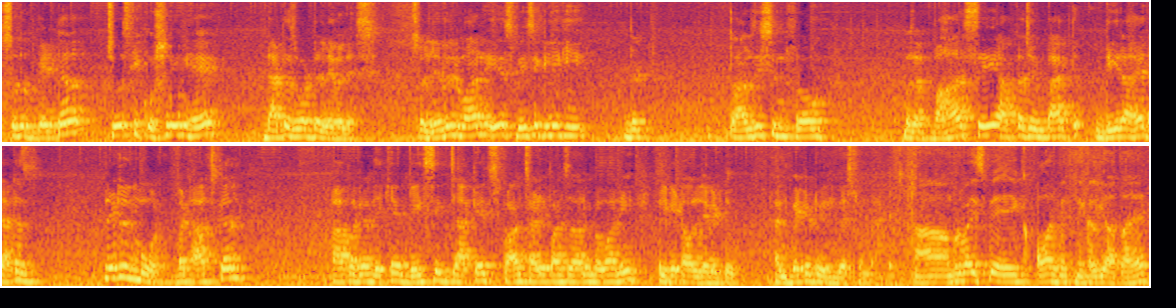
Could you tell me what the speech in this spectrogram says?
सो द बेटर जो इसकी क्वेश्चनिंग है that is what the level is so level one is basically कि द ट्रांजिशन फ्रॉम मतलब बाहर से आपका जो इम्पैक्ट दे रहा है that is little more but आजकल आप अगर देखें बेसिक जैकेट्स पाँच, साढ़े पाँच हज़ार में Bhavani will get all level two and better to invest on that Ankur भाई इस पे एक और मिथ निकल के आता है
